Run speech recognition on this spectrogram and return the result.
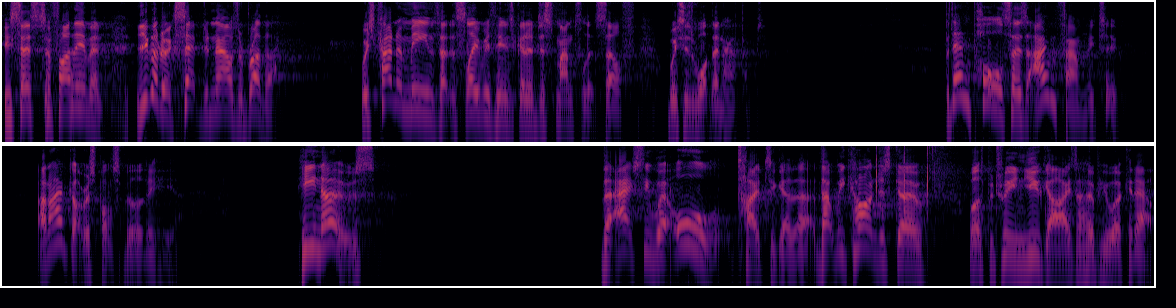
He says to Philemon, You've got to accept him now as a brother, which kind of means that the slavery thing is going to dismantle itself, which is what then happened. But then Paul says, I'm family too, and I've got responsibility here. He knows that actually we're all tied together, that we can't just go, Well, it's between you guys, I hope you work it out.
